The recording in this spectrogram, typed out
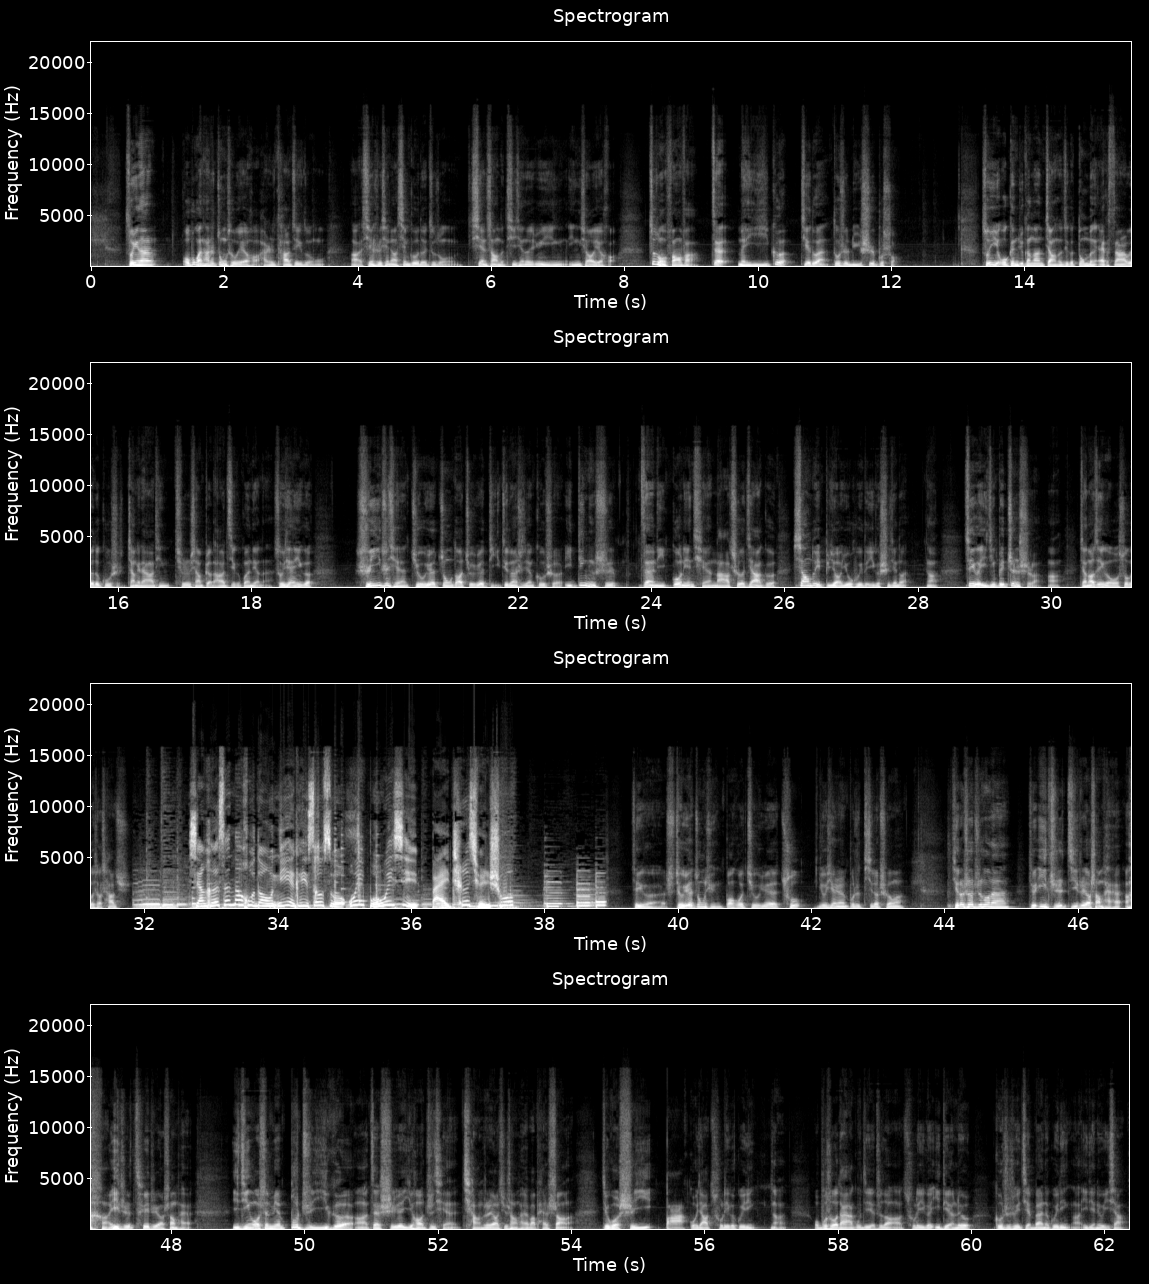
所以呢，我不管它是众筹也好，还是它这种啊限时限量限购的这种线上的提前的运营营销也好，这种方法在每一个阶段都是屡试不爽。所以，我根据刚刚讲的这个东本 X R V 的故事讲给大家听，其实想表达几个观点呢。首先，一个十一之前，九月中到九月底这段时间购车，一定是在你过年前拿车价格相对比较优惠的一个时间段啊，这个已经被证实了啊。讲到这个，我说个小插曲，想和三刀互动，你也可以搜索微博、微信“百车全说”。这个九月中旬，包括九月初。有些人不是提了车吗？提了车之后呢，就一直急着要上牌 啊，一直催着要上牌。已经我身边不止一个啊，在十月一号之前抢着要去上牌，把牌上了。结果十一八国家出了一个规定啊，我不说，大家估计也知道啊，出了一个一点六购置税减半的规定啊，一点六以下。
